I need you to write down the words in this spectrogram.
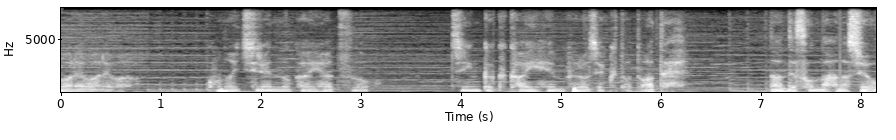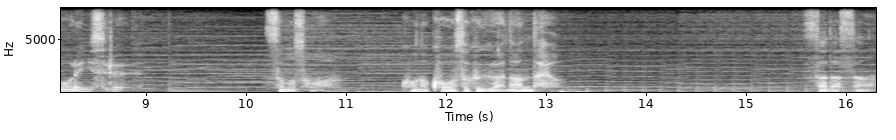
我々は、この一連の開発を人格改変プロジェクトと待て。なんでそんな話を俺にする？そもそも、この拘束具は何だよ？佐田さん、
